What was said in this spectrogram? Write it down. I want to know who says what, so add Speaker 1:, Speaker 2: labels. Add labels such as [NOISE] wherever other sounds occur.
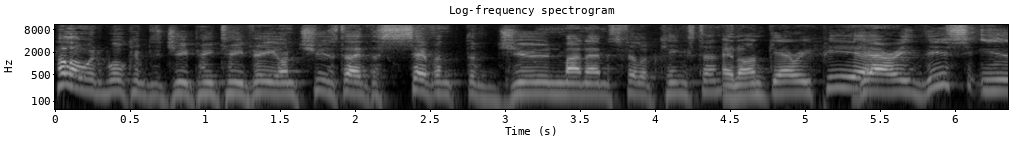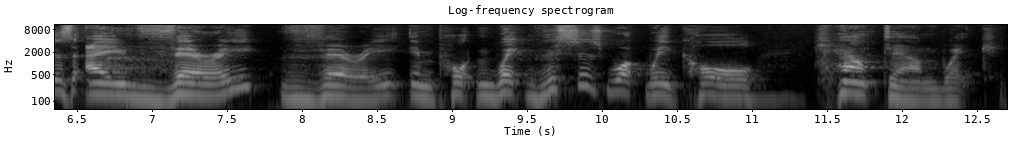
Speaker 1: Hello and welcome to GPTV on Tuesday, the 7th of June. My name's Philip Kingston.
Speaker 2: And I'm Gary Peer.
Speaker 1: Gary, this is a very, very important week. This is what we call Countdown Week.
